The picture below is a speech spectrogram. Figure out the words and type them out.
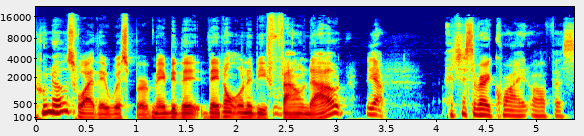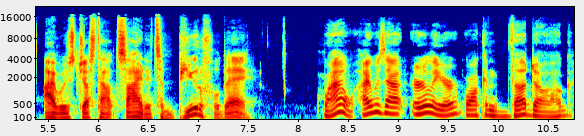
who knows why they whisper? Maybe they, they don't want to be found out. yeah, it's just a very quiet office. I was just outside. It's a beautiful day. Wow, I was out earlier walking the dog.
